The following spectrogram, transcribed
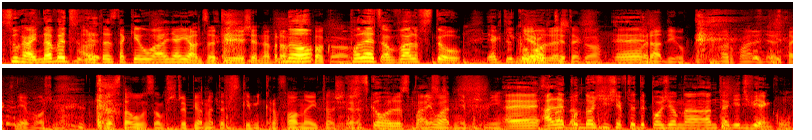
słuchaj, nawet Ale e, to jest takie uwalniające, czuję się naprawdę No, spoko. polecam, wal w stół, jak tylko Nie możesz. róbcie tego E, w radiu, normalnie, tak nie można. Do stołu są przyczepione te wszystkie mikrofony i to się Wszystko może spać. nieładnie brzmi. Ale podnosi się wtedy poziom na antenie dźwięku.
